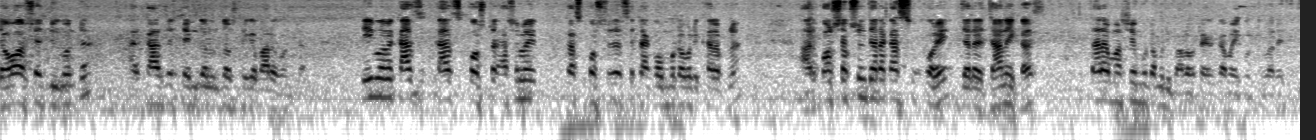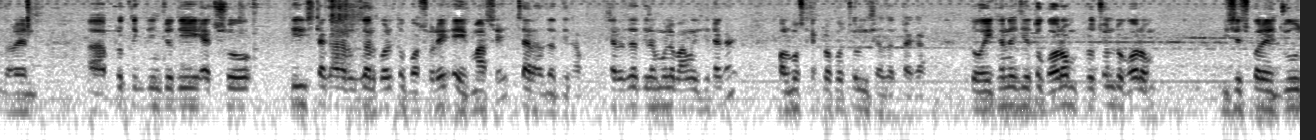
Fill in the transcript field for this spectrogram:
যাওয়া আসার দুই ঘণ্টা, আর কাজের টাইম গেল দশ থেকে বারো ঘণ্টা। এইভাবে কাজ কাজ কষ্ট, আসলে কাজ কষ্ট আছে, টাকাও মোটামুটি খারাপ না। আর কনস্ট্রাকশন যারা কাজ করে, যারা জানে কাজ, তারা মাসে মোটামুটি ভালো টাকা কামাই করতে পারে। ধরেন প্রত্যেক দিন যদি একশো তিরিশ টাকা রোজগার করে, তো বছরে, এই মাসে চার হাজার দিরহাম চার হাজার দিরহাম হলে বাংলাদেশি টাকায় অলমোস্ট এক লক্ষ চল্লিশ হাজার টাকা। তো এখানে যেহেতু গরম, প্রচণ্ড গরম, বিশেষ করে জুন,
